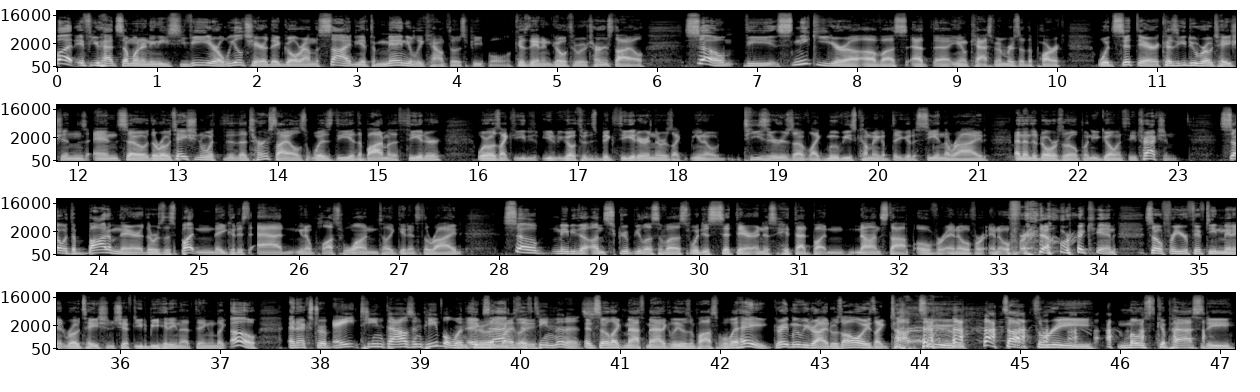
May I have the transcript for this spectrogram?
But if you had someone in an ECV or a wheelchair, they'd go around the side. And you have to manually count those people because they didn't go through a turnstile. So the sneakier of us at the you know cast members of the park would sit there because you do rotations, and so the rotation with the, the turnstiles was the the bottom of the theater where it was like you you go through this big theater and there was like you know teasers of like movies coming up that you're going to see in the ride, and then the doors would open, you go into the attraction. So at the bottom there, there was this button that you could just add you know plus one to like get into the ride. So maybe the unscrupulous of us would just sit there and just hit that button nonstop over and over and over and over again. So for your 15 minute rotation shift, you'd be hitting that thing like, oh, an extra 18,000 people went through Exactly. in my 15 minutes. And so, like, mathematically, it was impossible. But hey, Great Movie Ride was always like top two, top three most capacity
